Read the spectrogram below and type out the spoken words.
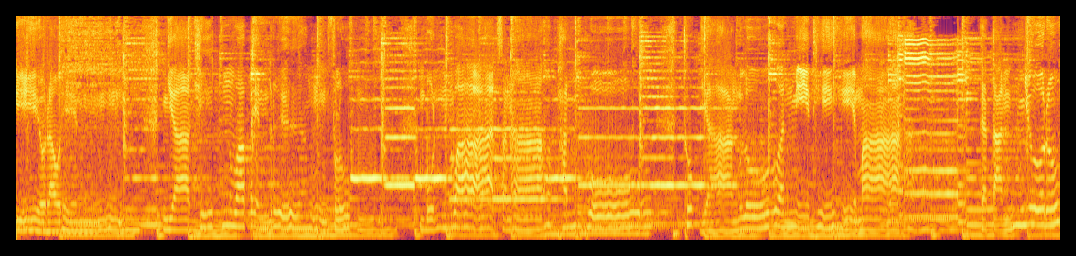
ที่เราเห็น อย่าคิดว่าเป็นเรื่องฟลุก บุญวาสนาพันผูกทุกอย่างล้วนมีที่มากระตันอยู่รู้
